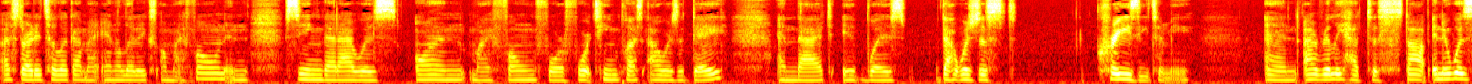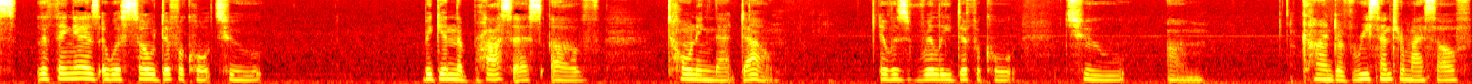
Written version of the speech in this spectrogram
I started to look at my analytics on my phone and seeing that I was on my phone for 14 plus hours a day and that it was that was just crazy to me. And I really had to stop. And it was the thing is it was so difficult to begin the process of toning that down. It was really difficult to um, kind of recenter myself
